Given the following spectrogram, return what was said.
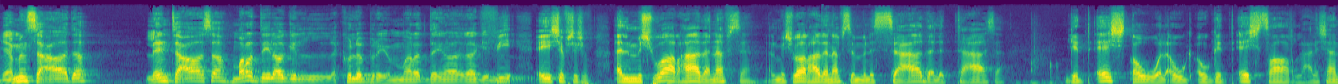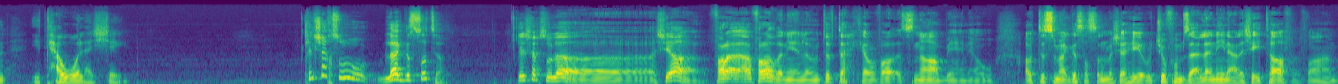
يعني من سعادة لين تعاسه ما رد يلاقي ال equilibrium ما رد يلاقي في إي شوف شوف شوف. المشوار هذا نفسه المشوار هذا نفسه من السعادة للتعاسة. قد إيش طول أو أو قد إيش صار علشان يتحول هالشيء؟ كل شخص له قصته. كل شخص له أشياء. فر- فرضا يعني لما تفتح سناب يعني أو أو تسمع قصص المشاهير وتشوفهم زعلانين على شيء تافه فاهم.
